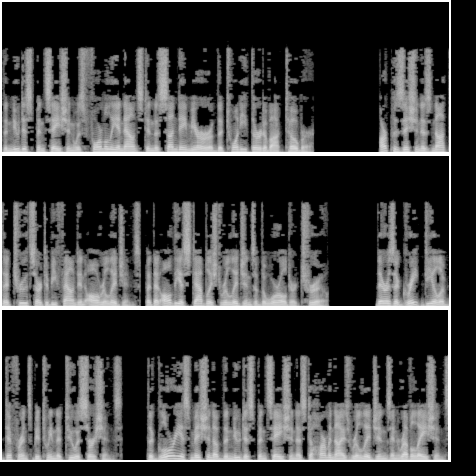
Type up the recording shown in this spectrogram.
the new dispensation was formally announced in the Sunday Mirror of 23 October. Our position is not that truths are to be found in all religions, but that all the established religions of the world are true. There is a great deal of difference between the two assertions. The glorious mission of the new dispensation is to harmonize religions and revelations,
